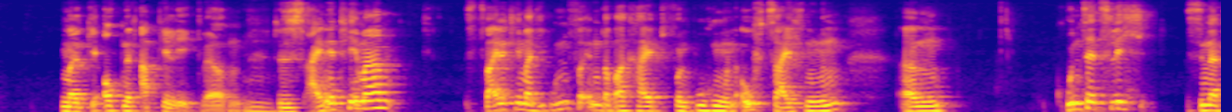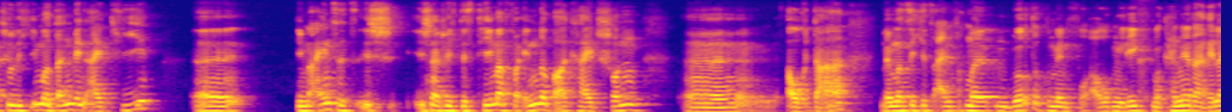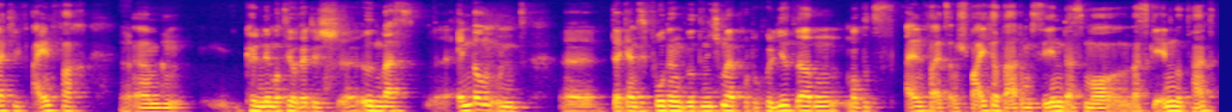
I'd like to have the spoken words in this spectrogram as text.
mal geordnet abgelegt werden. Mhm. Das ist eine Thema. Das zweite Thema, die Unveränderbarkeit von Buchungen und Aufzeichnungen. Ähm, grundsätzlich sind natürlich immer dann, wenn IT äh, im Einsatz ist, ist natürlich das Thema Veränderbarkeit schon äh, auch da. Wenn man sich jetzt einfach mal ein Word-Dokument vor Augen legt, man kann ja da relativ einfach, ja. ähm, könnte man theoretisch äh, irgendwas äh, ändern und äh, der ganze Vorgang würde nicht mehr protokolliert werden. Man wird es allenfalls am Speicherdatum sehen, dass man was geändert hat.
